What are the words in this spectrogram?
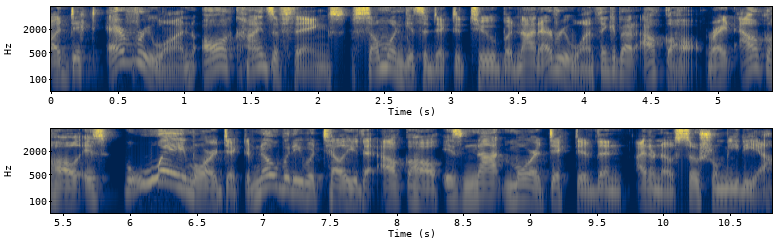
addict everyone, all kinds of things someone gets addicted to, but not everyone. Think about alcohol, right? Alcohol is way more addictive. Nobody would tell you that alcohol is not more addictive than, I don't know, social media,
